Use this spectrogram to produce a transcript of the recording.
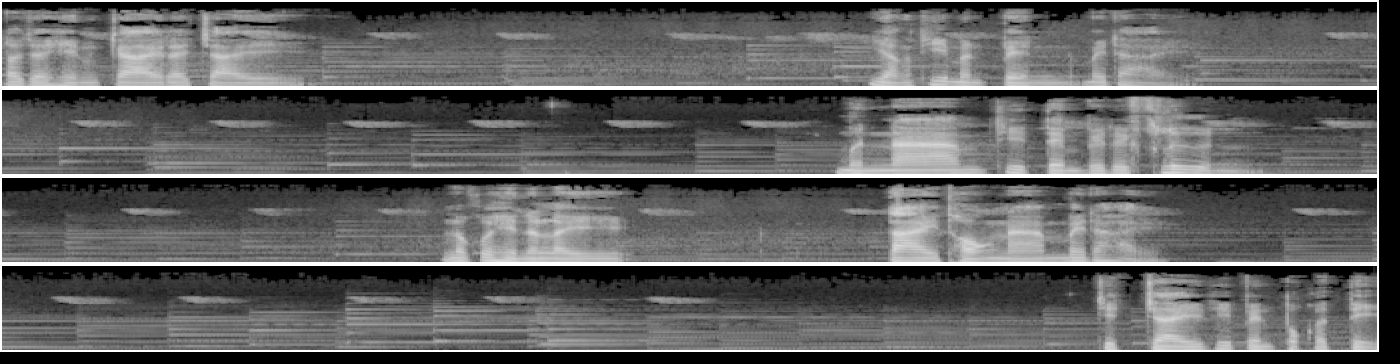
เราจะเห็นกายและใจ อย่างที่มันเป็นไม่ได้ เหมือนน้ำที่เต็มไปด้วยคลื่น เราก็เห็นอะไรใต้ท้องน้ำไม่ได้ จิตใจที่เป็นปกติ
